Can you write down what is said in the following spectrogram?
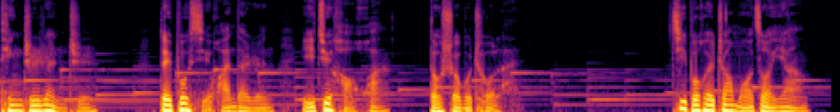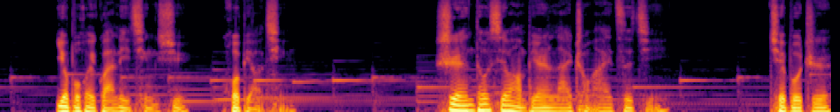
听之任之，对不喜欢的人一句好话都说不出来，既不会装模作样，又不会管理情绪或表情。世人都希望别人来宠爱自己，却不知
